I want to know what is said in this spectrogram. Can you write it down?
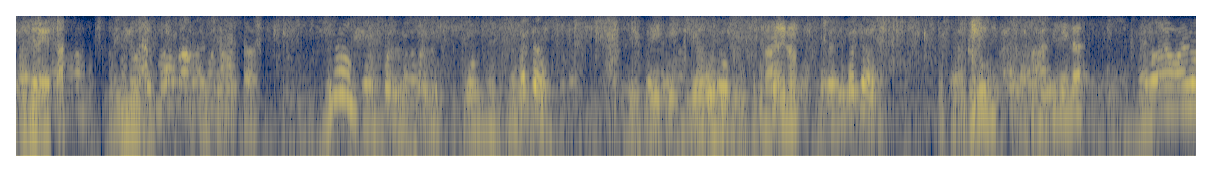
Sigareta? Minuto. Ayun. Kain, no? Ano, ano, ano?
